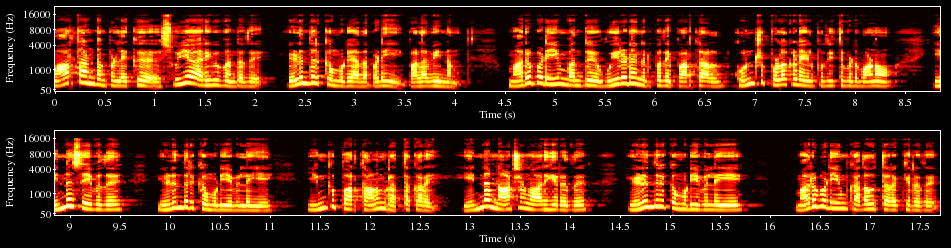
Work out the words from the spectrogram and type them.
மார்த்தாண்டம் பிள்ளைக்கு சுய அறிவு வந்தது. எழுந்திருக்க முடியாதபடி பலவீனம். மறுபடியும் வந்து உயிருடன் இருப்பதை பார்த்தால் கொன்று புலக்கடையில் புதைத்து விடுவானோ? என்ன செய்வது? எழுந்திருக்க முடியவில்லையே. எங்கு பார்த்தாலும் இரத்தக்கரை. என்ன நாற்றம் மாறுகிறது? எழுந்திருக்க முடியவில்லையே. மறுபடியும் கதவு திறக்கிறது.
